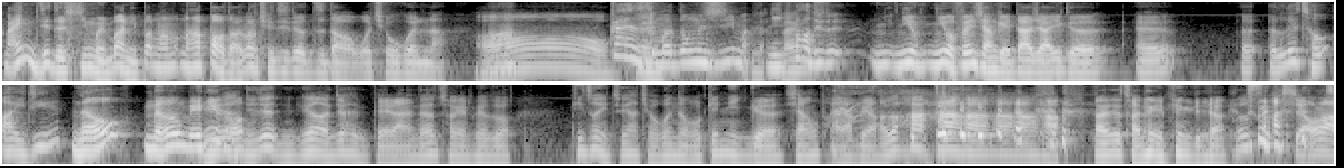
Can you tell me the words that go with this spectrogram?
买你这则新闻，帮你帮让让他报道，让全世界都知道我求婚了？哦，干什么东西嘛？欸、你到底是你你有你有分享给大家一个呃呃 a little idea？No no 没有，你就你就你就很北烂，然后传给朋友说，听说你最近要求婚了，我给你一个想法，要不要？他说哈哈哈哈哈哈，然后就传那个影片给他，我说傻小啦，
